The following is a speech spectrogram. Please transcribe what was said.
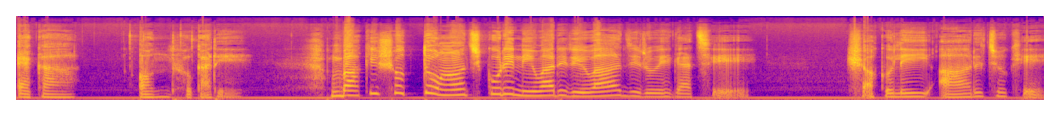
একা অন্ধকারে। বাকি সত্য আঁচ করে নেওয়ার রেওয়াজ রয়ে গেছে। সকলেই আর চোখে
